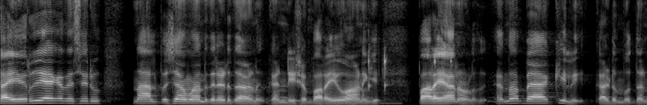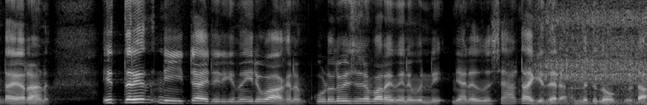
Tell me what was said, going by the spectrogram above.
ടയർ ഏകദേശം ഒരു നാൽപ്പത് ശതമാനത്തിനടുത്താണ് കണ്ടീഷൻ പറയുവാണെങ്കിൽ പറയാനുള്ളത്. എന്നാൽ ബാക്കിൽ കടുമ്പത്തൻ ടയറാണ്. ഇത്രയും നീറ്റായിട്ടിരിക്കുന്ന ഈ ഒരു വാഹനം കൂടുതൽ വിശേഷം പറയുന്നതിന് മുന്നേ ഞാനതൊന്ന് സ്റ്റാർട്ടാക്കി തരാം. എന്നിട്ട് നോക്കൂ കേട്ടോ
